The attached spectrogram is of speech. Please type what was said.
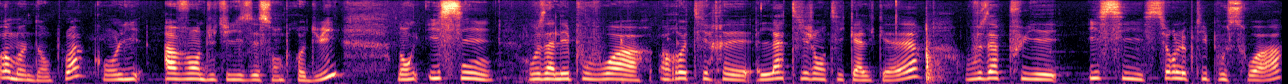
au mode d'emploi qu'on lit avant d'utiliser son produit. Donc ici, vous allez pouvoir retirer la tige anti-calcaire, vous appuyez ici sur le petit poussoir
